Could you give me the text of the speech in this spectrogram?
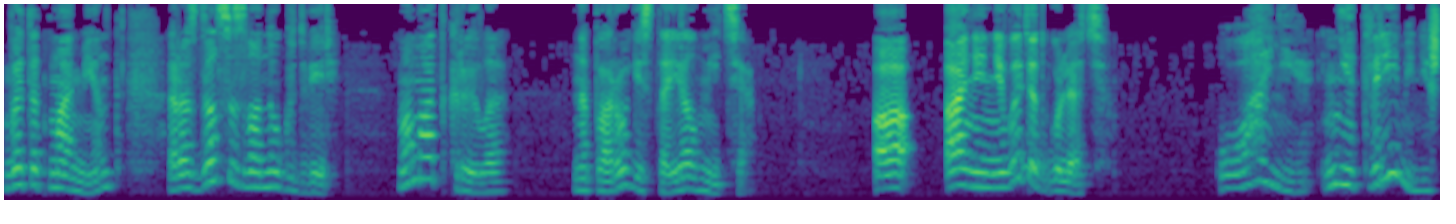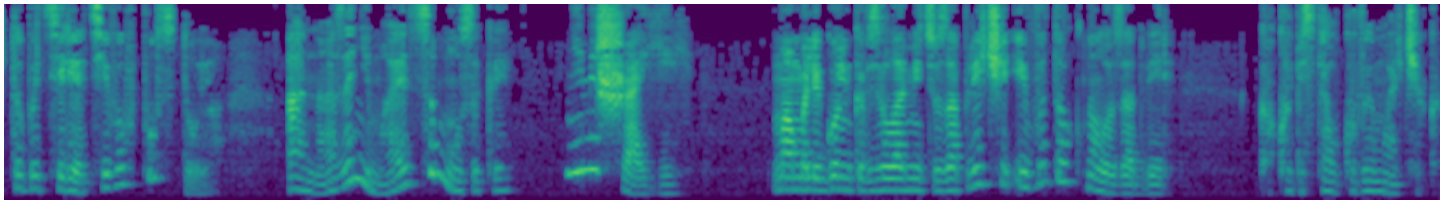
В этот момент раздался звонок в дверь. Мама открыла. На пороге стоял Митя. «А Аня не выйдет гулять?» «У Ани нет времени, чтобы терять его впустую. Она занимается музыкой. Не мешай ей». Мама легонько взяла Митю за плечи и вытолкнула за дверь. «Какой бестолковый мальчик!»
